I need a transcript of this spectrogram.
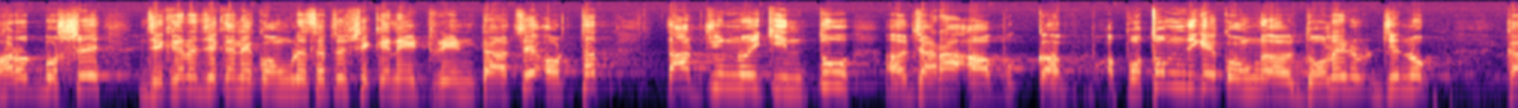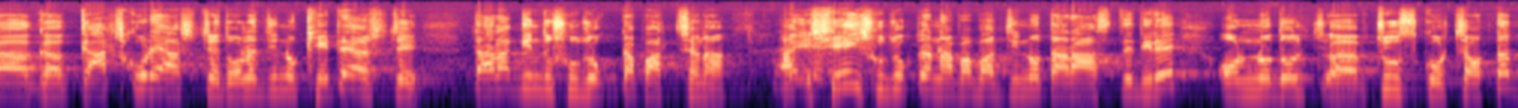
ভারতবর্ষে যেখানে যেখানে কংগ্রেস আছে, সেখানে এই ট্রেনটা আছে। অর্থাৎ তার জন্যই কিন্তু যারা প্রথম দিকে দলের জন্য কাজ করে আসছে দলের জন্য খেটে আসছে তারা কিন্তু সুযোগটা পাচ্ছে না। আর সেই সুযোগটা না পাওয়ার জন্য তারা আস্তে ধীরে অন্য দল চুজ করছে। অর্থাৎ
